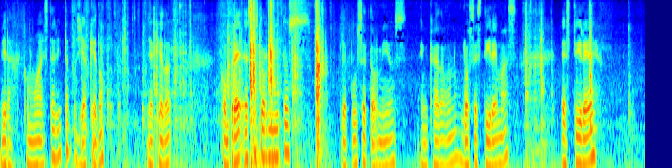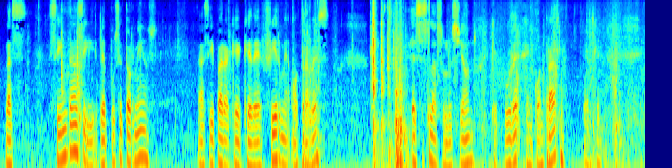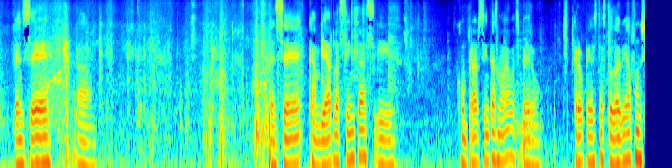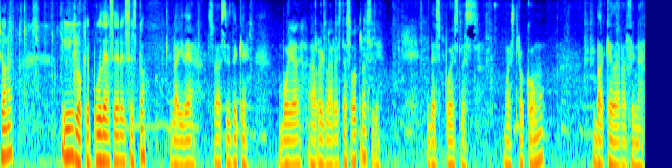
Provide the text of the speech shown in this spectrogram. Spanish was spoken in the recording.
mira como este ahorita pues ya quedó. Ya quedó. Compré estos tornillitos. Le puse tornillos en cada uno. Los estiré más. Estiré las cintas y le puse tornillos. Así para que quede firme otra vez. Esa es la solución que pude encontrar porque pensé ah, pensé cambiar las cintas y comprar cintas nuevas pero creo que estas todavía funcionan y lo que pude hacer es esto la idea. Así es de que voy a arreglar estas otras y después les muestro cómo va a quedar al final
